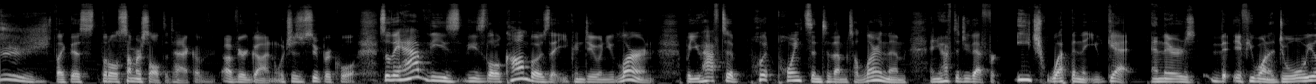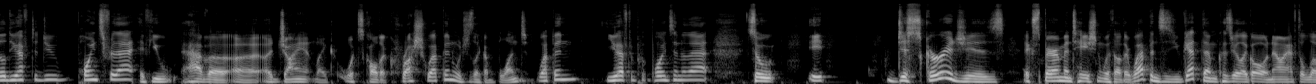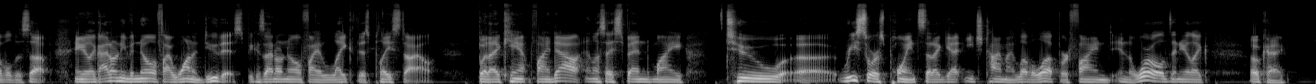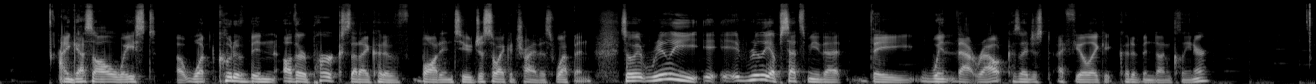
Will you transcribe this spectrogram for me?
like this little somersault attack of, of your gun, which is super cool. So they have these these little combos that you can do and you learn, but you have to put points into them to learn them, and you have to do that for each weapon that you get. And there's if you want a dual wield, you have to do points for that. If you have a, a, a giant like what's called a crush weapon, which is like a blunt weapon, you have to put points into that. So it discourages experimentation with other weapons as you get them because you're like, oh, now I have to level this up. And you're like, I don't even know if I want to do this because I don't know if I like this playstyle. But I can't find out unless I spend my two uh, resource points that I get each time I level up or find in the world. And you're like, okay, I guess I'll waste uh, what could have been other perks that I could have bought into just so I could try this weapon. So it really it, it really upsets me that they went that route because I just I feel like it could have been done cleaner.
